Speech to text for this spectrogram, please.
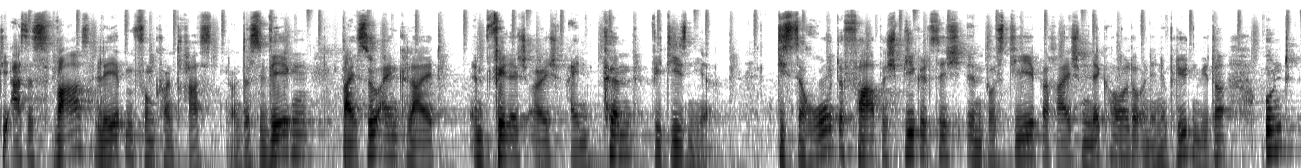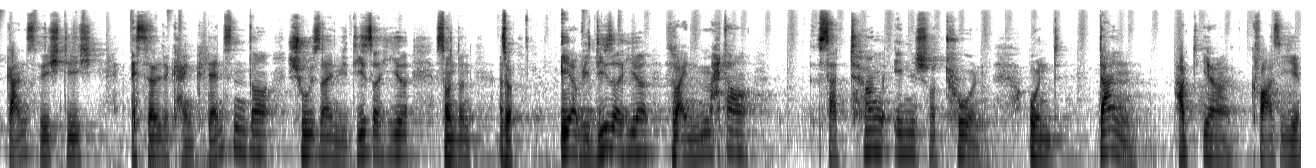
die Accessoires leben von Kontrasten und deswegen bei so einem Kleid empfehle ich euch ein Pump wie diesen hier. Diese rote Farbe spiegelt sich im Postierbereich, im Neckholder und in den Blüten wieder und ganz wichtig, es sollte kein glänzender Schuh sein wie dieser hier, sondern also eher wie dieser hier, so ein matter Saturn-ähnlicher Ton. Und dann habt ihr quasi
